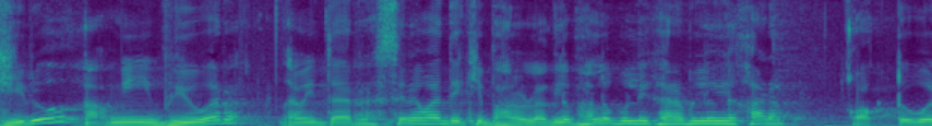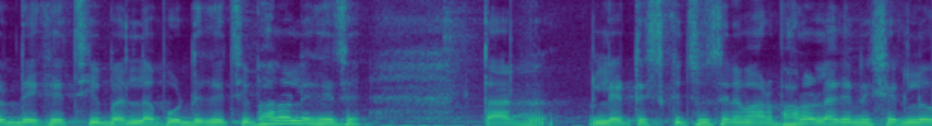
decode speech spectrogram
হিরো আমি ভিউয়ার আমি তার সিনেমা দেখি, ভালো লাগলে ভালো বলি, খারাপ লাগলে খারাপ। অক্টোবর দেখেছি, বদলাপুর দেখেছি, ভালো লেগেছে। তার লেটেস্ট কিছু সিনেমা আর ভালো লাগেনি সেগুলো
